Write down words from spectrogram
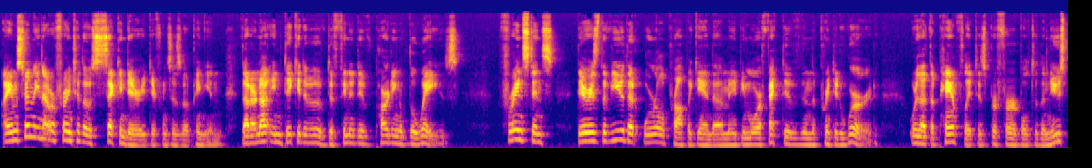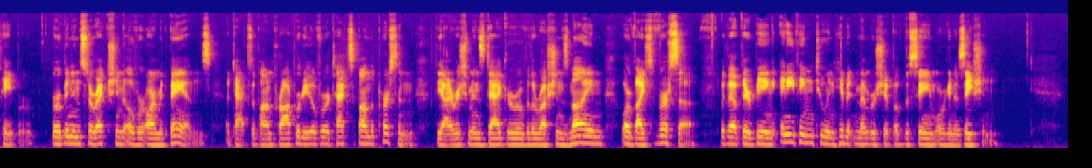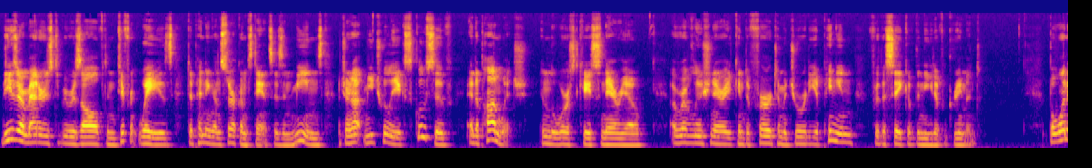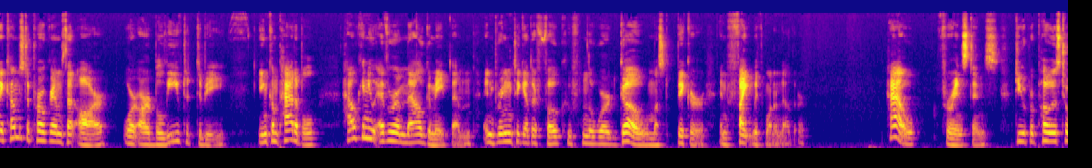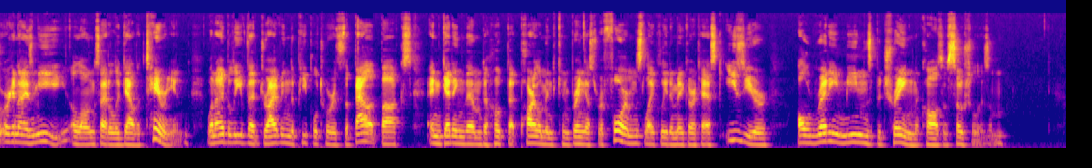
I am certainly not referring to those secondary differences of opinion that are not indicative of definitive parting of the ways. For instance, there is the view that oral propaganda may be more effective than the printed word, or that the pamphlet is preferable to the newspaper, urban insurrection over armed bands, attacks upon property over attacks upon the person, the Irishman's dagger over the Russian's mine, or vice versa, without there being anything to inhibit membership of the same organization. These are matters to be resolved in different ways depending on circumstances and means which are not mutually exclusive and upon which, in the worst case scenario, a revolutionary can defer to majority opinion for the sake of the need of agreement. But when it comes to programs that are, or are believed to be, incompatible, how can you ever amalgamate them and bring together folk who from the word go must bicker and fight with one another? How, for instance, do you propose to organize me alongside a legalitarian when I believe that driving the people towards the ballot box and getting them to hope that Parliament can bring us reforms likely to make our task easier already means betraying the cause of socialism?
